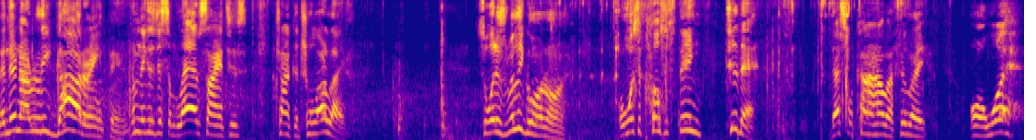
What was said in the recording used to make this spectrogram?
then they're not really God or anything. Them niggas just some lab scientists trying to control our life. So what is really going on? Or what's the closest thing to that? That's what kind of how I feel like, or what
